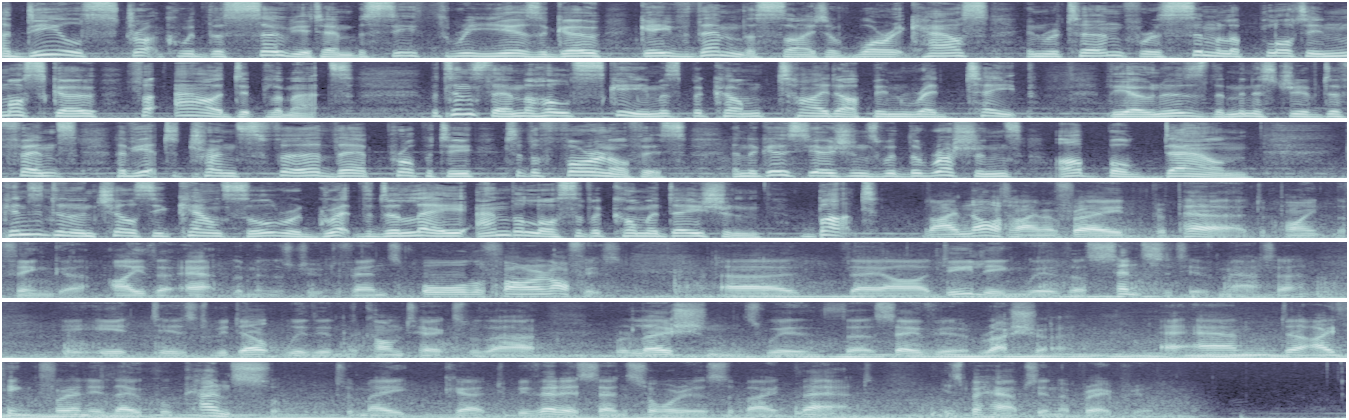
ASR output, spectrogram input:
A deal struck with the Soviet embassy three years ago gave them the site of Warwick House in return for a similar plot in Moscow for our diplomats. But since then, the whole scheme has become tied up in red tape. The owners, the Ministry of Defence, have yet to transfer their property to the Foreign Office, and negotiations with the Russians are bogged down. Kensington and Chelsea Council regret the delay and the loss of accommodation, but I'm not, I'm afraid, prepared to point the finger either at the Ministry of Defence or the Foreign Office. Uh, they are dealing with a sensitive matter. It is to be dealt with in the context with our relations with uh, Soviet Russia. And uh, I think for any local council to make uh, to be very censorious about that is perhaps inappropriate.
